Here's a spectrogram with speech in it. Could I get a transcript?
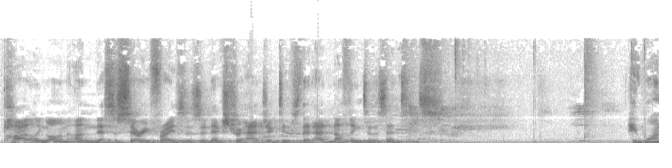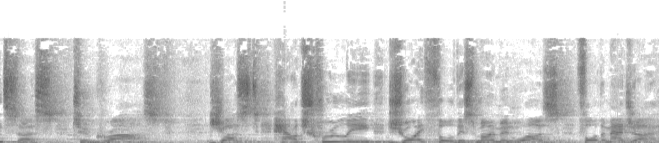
piling on unnecessary phrases and extra adjectives that add nothing to the sentence. He wants us to grasp just how truly joyful this moment was for the Magi.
